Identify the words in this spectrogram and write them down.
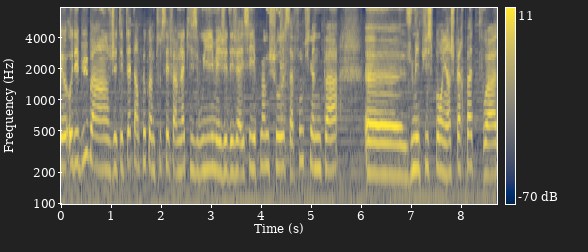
euh, au début, ben, j'étais peut-être un peu comme toutes ces femmes-là qui disent oui, mais j'ai déjà essayé plein de choses, ça fonctionne pas, euh, je m'épuise pour rien, je perds pas de poids.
